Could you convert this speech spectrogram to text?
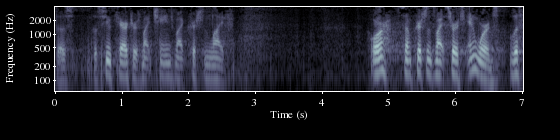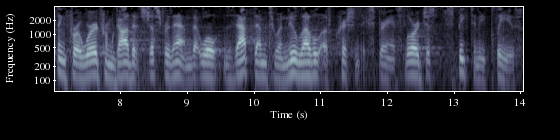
those, those few characters might change my Christian life. Or some Christians might search inwards, listening for a word from God that's just for them, that will zap them to a new level of Christian experience. Lord, just speak to me, please.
